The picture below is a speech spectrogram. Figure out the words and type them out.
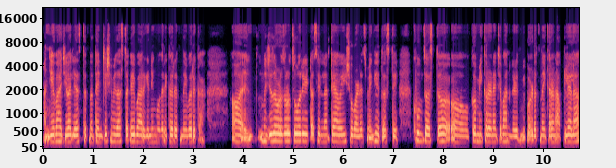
जे भाजीवाले असतात ना त्यांच्याशी मी जास्त काही बार्गेनिंग वगैरे करत नाही बरं का. म्हणजे जवळजवळ जो रेट असेल ना त्या हिशोबानेच मी घेत असते. खूप जास्त कमी करण्याच्या भानगडीत मी पडत नाही. कारण आपल्याला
